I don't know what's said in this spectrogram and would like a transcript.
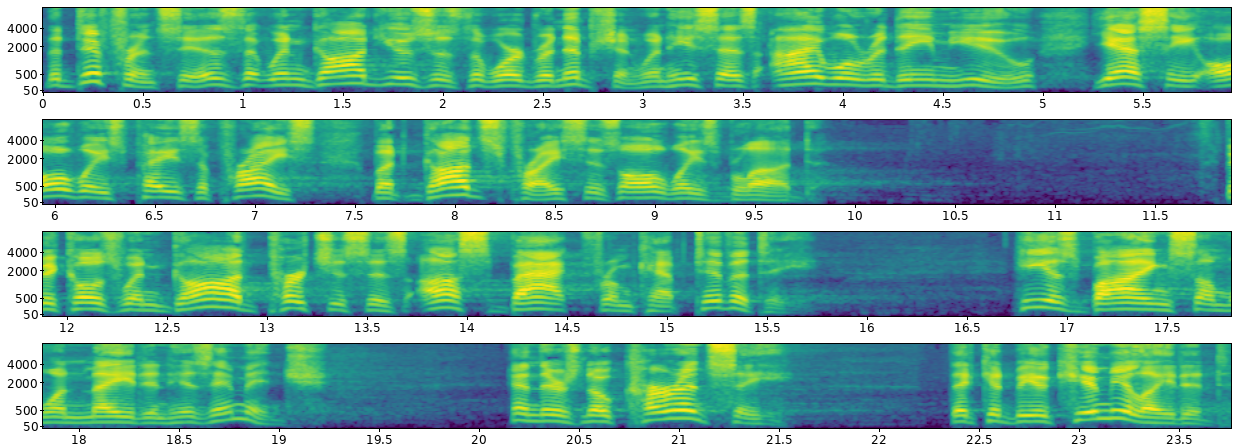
The difference is that when God uses the word redemption, when He says, I will redeem you, yes, He always pays a price, but God's price is always blood. Because when God purchases us back from captivity, He is buying someone made in His image. And there's no currency that could be accumulated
